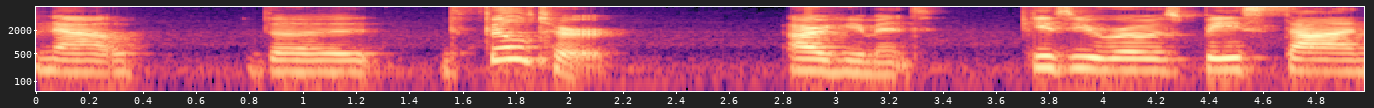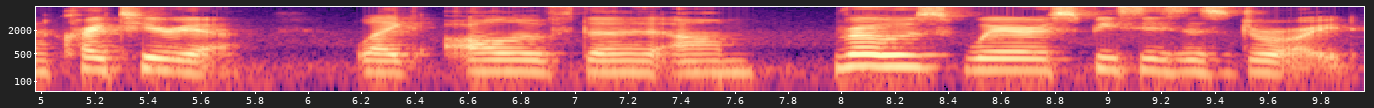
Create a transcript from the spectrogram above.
Now, the, filter argument gives you rows based on criteria, like all of the um, rows where species is droid.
